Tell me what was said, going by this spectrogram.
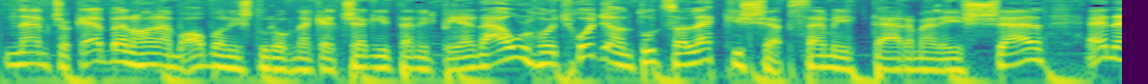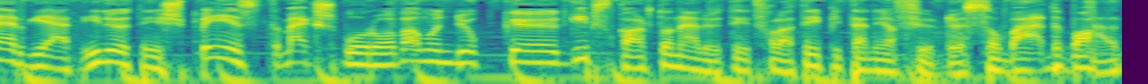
nem csak ebben, hanem abban is tudok neked segíteni. Például, hogy hogyan tudsz a legkisebb szeméttermeléssel energiát, időt és pénzt megspórolva mondjuk gipszkarton előtétfalat építeni a fürdőszobádba.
